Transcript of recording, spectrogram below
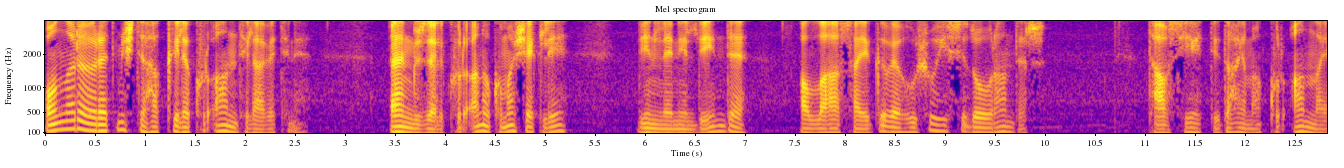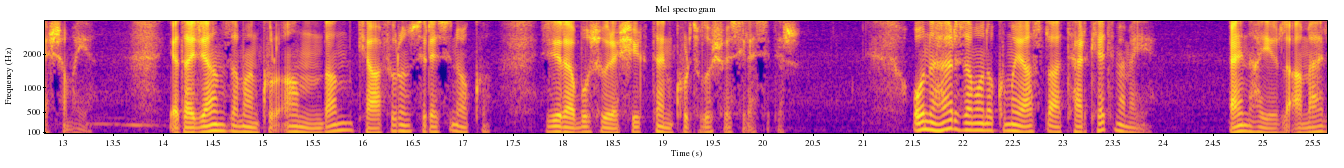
Onlara öğretmişti hakkıyla Kur'an tilavetini. En güzel Kur'an okuma şekli dinlenildiğinde Allah'a saygı ve huşu hissi doğurandır. Tavsiye etti daima Kur'an'la yaşamayı. Yatacağın zaman Kur'an'dan Kafirun suresini oku. Zira bu sure şirkten kurtuluş vesilesidir. Onu her zaman okumayı asla terk etmemeyi. En hayırlı amel,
